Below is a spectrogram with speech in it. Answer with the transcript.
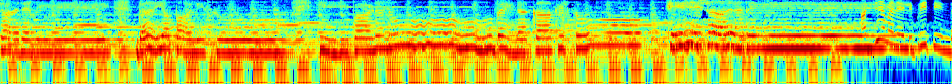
ಶಾರದೆ ದಯ ಪಾಲಿಸು. ಈ ಬಾಳನು ಬೆಳಕಾಗಿಸು. ಹೇ ಶಾರದೆ ಅಜ್ಜಿಯ ಮನೆಯಲ್ಲಿ ಪ್ರೀತಿಯಿಂದ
